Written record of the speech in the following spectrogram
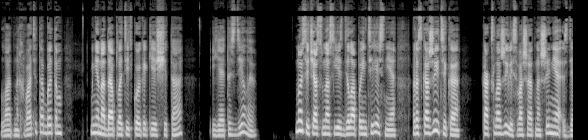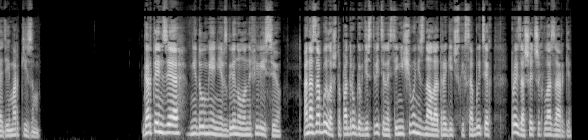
Ладно, хватит об этом, — мне надо оплатить кое-какие счета, и я это сделаю. Но сейчас у нас есть дела поинтереснее. Расскажите-ка, как сложились ваши отношения с дядей Маркизом?» Гортензия в недоумении взглянула на Фелисию. Она забыла, что подруга в действительности ничего не знала о трагических событиях, произошедших в Лазарге.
